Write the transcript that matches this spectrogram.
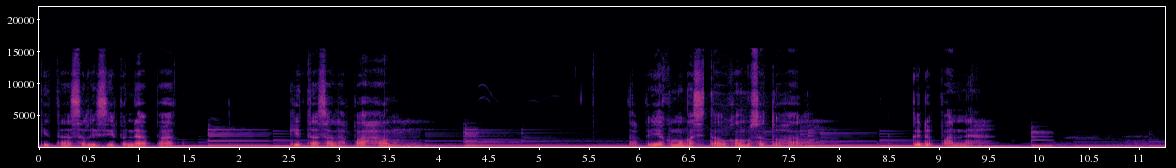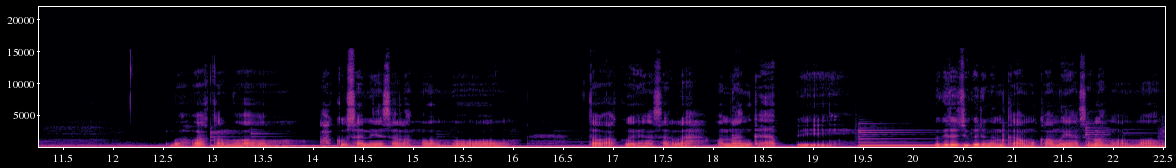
kita selisih pendapat, kita salah paham. Tapi aku mau ngasih tahu kamu satu hal ke depannya. Bahwa kalau aku seandainya salah ngomong atau aku yang salah menanggapi begitu juga dengan kamu kamu yang salah ngomong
